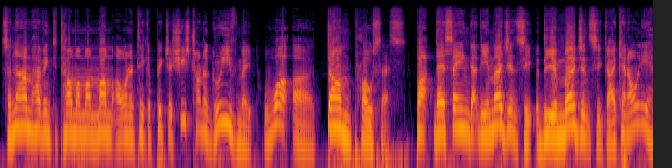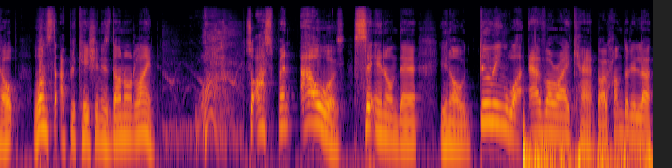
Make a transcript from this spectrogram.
So now I'm having to tell my mum, Mum, I want to take a picture. She's trying to grieve, mate. What a dumb process. But they're saying that the emergency, the emergency guy can only help once the application is done online. So I spent hours sitting on there, you know, doing whatever I can. Alhamdulillah,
